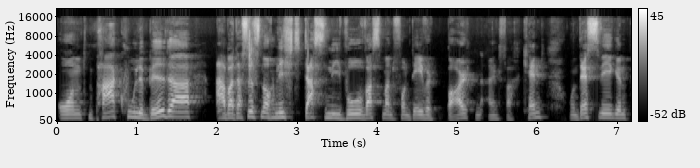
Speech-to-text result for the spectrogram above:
und ein paar coole Bilder, aber das ist noch nicht das Niveau, was man von David Barton einfach kennt. Und deswegen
